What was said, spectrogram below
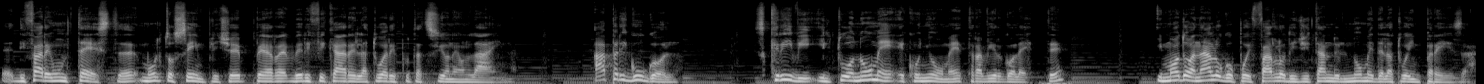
eh, di fare un test molto semplice per verificare la tua reputazione online. Apri Google, scrivi il tuo nome e cognome, tra virgolette, in modo analogo puoi farlo digitando il nome della tua impresa.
